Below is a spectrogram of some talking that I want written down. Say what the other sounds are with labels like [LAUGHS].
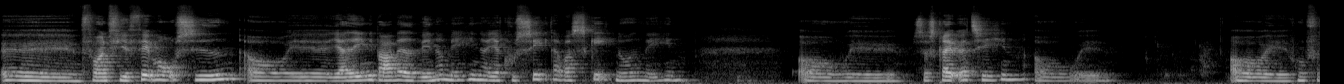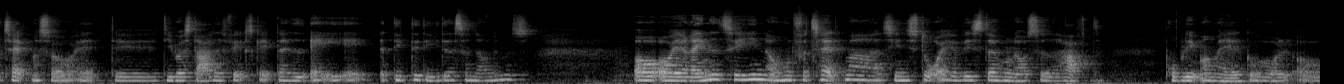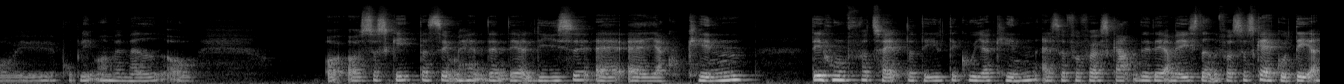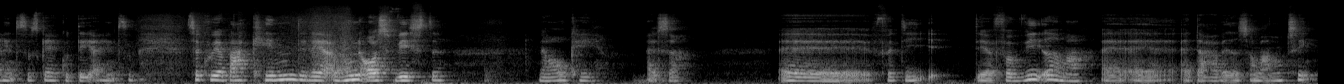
øh, for en 4-5 år siden, og øh, jeg havde egentlig bare været venner med hende, og jeg kunne se, der var sket noget med hende. Og øh, så skrev jeg til hende, og, øh, og øh, hun fortalte mig så, at øh, de var startet et fællesskab, der hed AEA, Addicted Eaters Anonymous. Og, og jeg ringede til hende, og hun fortalte mig sin historie. Jeg vidste, at hun også havde haft problemer med alkohol og øh, problemer med mad. Og, og, og så skete der simpelthen den der lise, at, at jeg kunne kende det, hun fortalte og delte, det kunne jeg kende. Altså for første gang det der med, i stedet for, så skal jeg gå derhen, så skal jeg gå derhen. Så, så kunne jeg bare kende det der, og hun også vidste, nå okay, altså, øh, fordi det har forvirret mig, at, at, der har været så mange ting.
